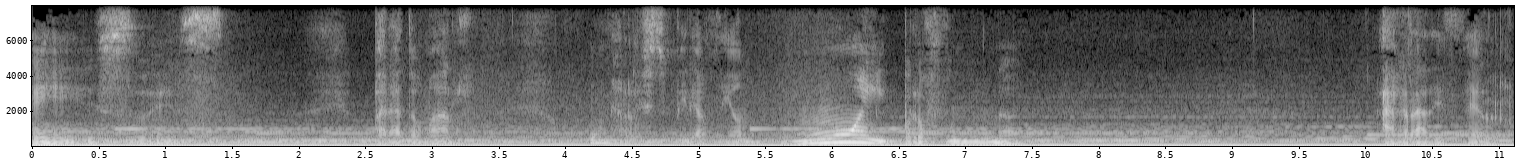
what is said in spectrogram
Eso es. Para tomar una respiración muy profunda. Agradecer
